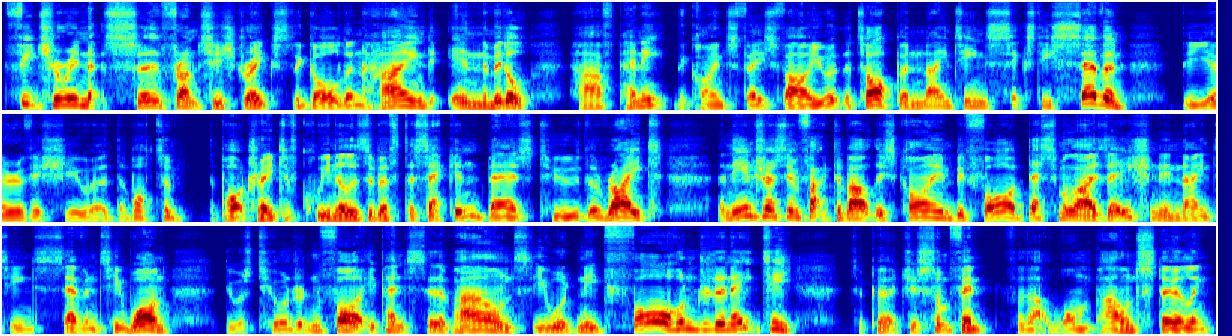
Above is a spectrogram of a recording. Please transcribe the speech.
featuring Sir Francis Drake's The Golden Hind in the middle, halfpenny, the coin's face value at the top, and 1967, the year of issue at the bottom. The portrait of Queen Elizabeth II bears to the right, and the interesting fact about this coin, before decimalisation in 1971, there was 240 pence to the pound, so you would need 480 to purchase something for that £1 sterling.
